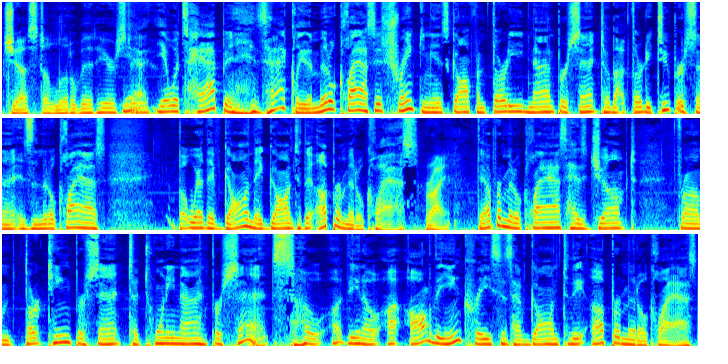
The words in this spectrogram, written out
just a little bit here, Steve? Yeah, yeah. What's happened exactly? The middle class is shrinking. It's gone from thirty nine percent to about thirty two percent is the middle class. But where they've gone, they've gone to the upper middle class. Right. The upper middle class has jumped from thirteen percent to twenty nine percent. So uh, you know, uh, all of the increases have gone to the upper middle class,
